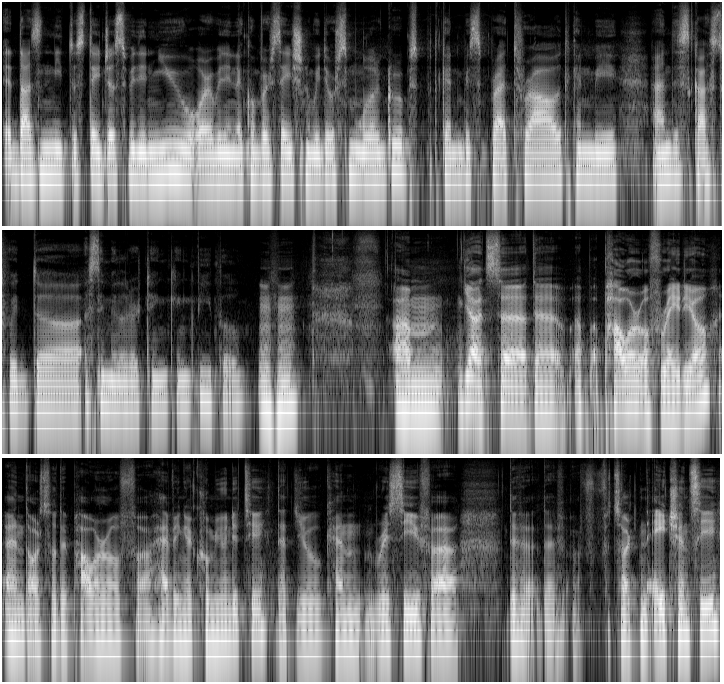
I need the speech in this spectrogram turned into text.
It doesn't need to stay just within you or within a conversation with your smaller groups, but can be spread throughout, can be and discussed with uh, similar thinking people. hmm Um, yeah, it's uh, the uh, power of radio and also the power of uh, having a community that you can receive uh, the, the certain agency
